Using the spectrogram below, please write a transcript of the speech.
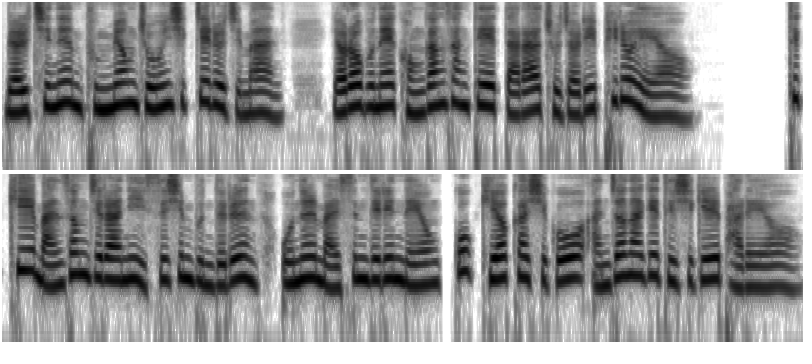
멸치는 분명 좋은 식재료지만 여러분의 건강 상태에 따라 조절이 필요해요. 특히 만성질환이 있으신 분들은 오늘 말씀드린 내용 꼭 기억하시고 안전하게 드시길 바래요.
